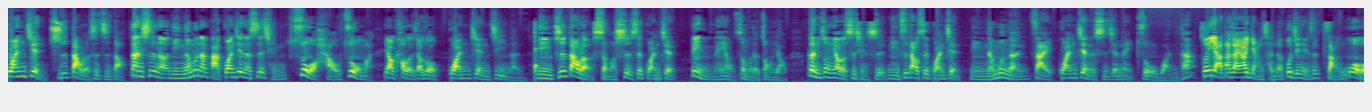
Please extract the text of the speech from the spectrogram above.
关键知道了是知道，但是呢，你能不能把关键的事情做好做满，要靠的叫做关键技能。你知道了什么事是关键，并没有这么的重要。更重要的事情是，你知道是关键，你能不能在关键的时间内做完它？所以啊，大家要养成的不仅仅是掌握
